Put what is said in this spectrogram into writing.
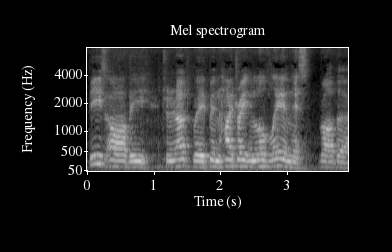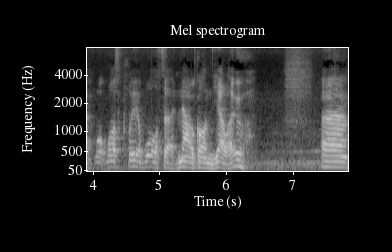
these are the Trinidad. We've been hydrating lovely in this rather what was clear water, now gone yellow. Uh,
